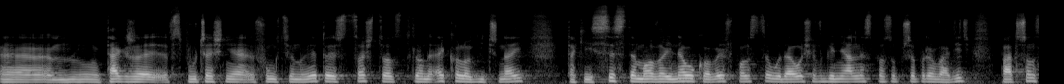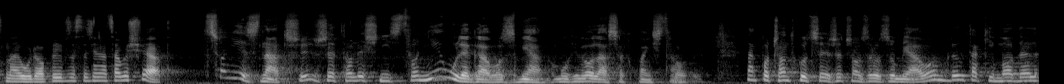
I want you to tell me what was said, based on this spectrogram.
e, także współcześnie funkcjonuje, to jest coś, co od strony ekologicznej, takiej systemowej, naukowej w Polsce udało się w genialny sposób przeprowadzić, patrząc na Europę i w zasadzie na cały świat. Co nie znaczy, że to leśnictwo nie ulegało zmianom. Mówimy o lasach państwowych. Na początku, co jest rzeczą zrozumiałą, był taki model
